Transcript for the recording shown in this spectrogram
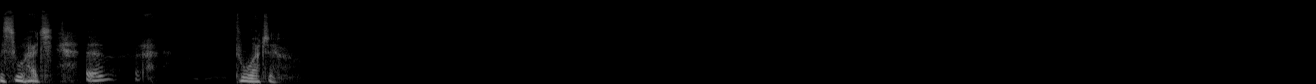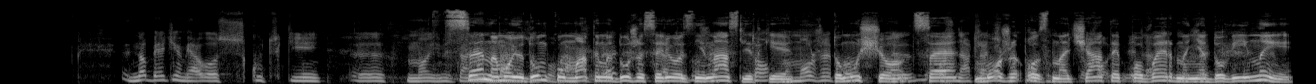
wysłuchać. e, Це, zdaniem, на мою думку, матиме дуже серйозні наслідки, тому що e, це може означати повернення до війни.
